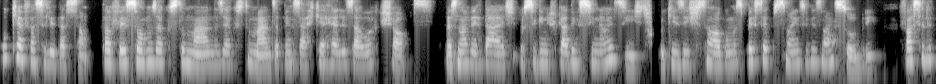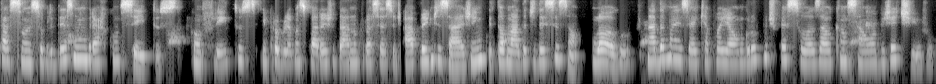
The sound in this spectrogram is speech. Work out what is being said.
O que é facilitação? Talvez somos acostumadas e acostumados a pensar que é realizar workshops, mas, na verdade, o significado em si não existe. O que existe são algumas percepções e visões sobre. Facilitação é sobre desmembrar conceitos, conflitos e problemas para ajudar no processo de aprendizagem e tomada de decisão. Logo, nada mais é que apoiar um grupo de pessoas a alcançar um objetivo.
